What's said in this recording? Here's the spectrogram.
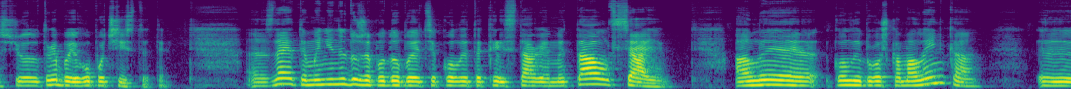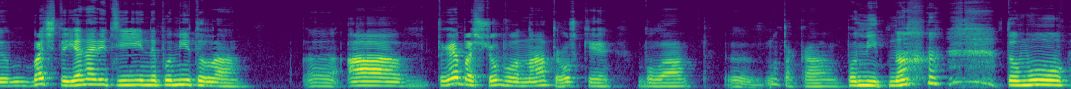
що треба його почистити. Е, Знаєте, мені не дуже подобається, коли такий старий метал сяє. Але коли брошка маленька, е, бачите, я навіть її не помітила. Е, А треба, щоб вона трошки була ну, така помітна. Тому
